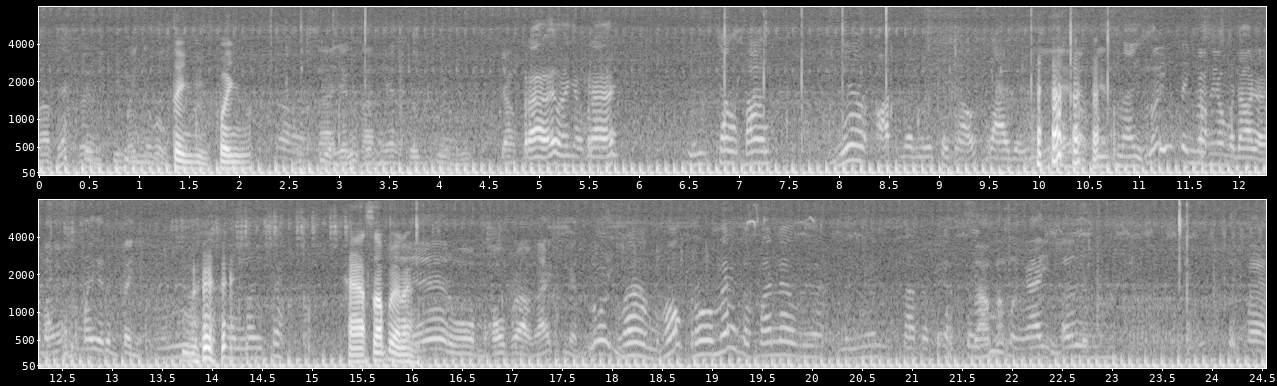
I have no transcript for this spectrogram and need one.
អត់ទេ មិញទៅ ទិញពីពេញ យើងតាមមានចង់ប្រើហើយចង់ប្រើហើយ ច ង់បានវាអត់មានវាទៅឲ្យឆ្លើយយើង ថ្លៃលុយទិញមកខ្ញុំមកដល់ហើយបងថ្មីទៅទិញ មានលុយទេ 50ឯណា អេរួមហូបរាល់ថ្ងៃគ្មានលុយ បាទមហូបរោមែនក៏បានដែរវាមិនមានដល់ទៅផ្ទះផ្ទៃ តាមមួយថ្ងៃអឺទិញមក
